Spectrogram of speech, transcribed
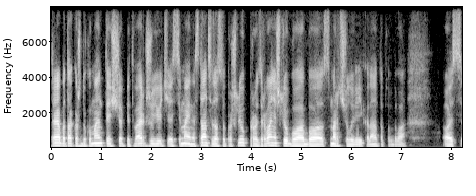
Треба також документи, що підтверджують сімейний стан, свідоцтво про шлюб, про зірвання шлюбу або смерть чоловіка, да? тобто вдова. Ось.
